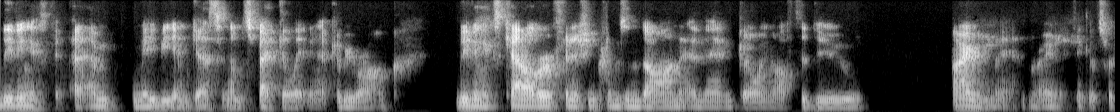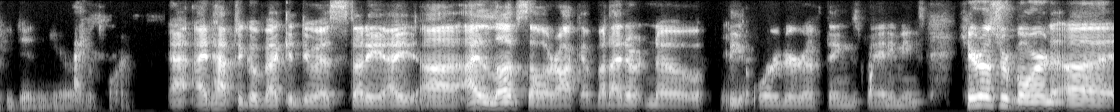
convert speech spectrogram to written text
leaving, I'm maybe I'm guessing, I'm speculating, I could be wrong. Leaving Excalibur, finishing Crimson Dawn, and then going off to do Iron Man, right? I think that's what he did in Heroes Reborn. I'd have to go back and do a study. I uh, I love Sal Larroca, but I don't know the order of things by any means. Heroes Reborn uh,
